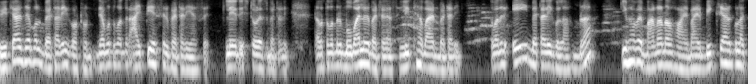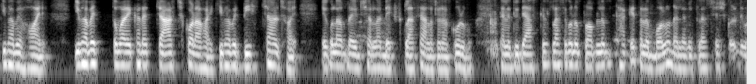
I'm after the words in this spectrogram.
রিচার্জেবল ব্যাটারি গঠন, যেমন তোমাদের আইপিএস এর ব্যাটারি আছে লেড স্টোরেজ ব্যাটারি তারপর তোমাদের মোবাইলের ব্যাটারি আছে লিথিয়াম আয়ন ব্যাটারি তোমাদের এই ব্যাটারিগুলো আমরা কীভাবে বানানো হয় বা এর বিক্রিয়াগুলো কীভাবে হয়, কীভাবে তোমার এখানে চার্জ করা হয়, কীভাবে ডিসচার্জ হয়, এগুলো আমরা ইনশাল্লাহ নেক্সট ক্লাসে আলোচনা করব। তাহলে যদি আজকের ক্লাসে কোনো প্রবলেম থাকে তাহলে বলো, নাহলে আমি ক্লাস শেষ করে দিব।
